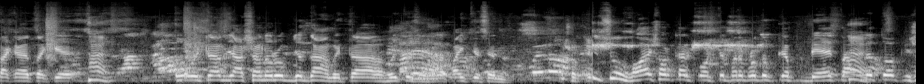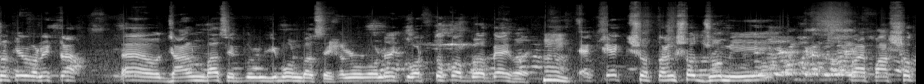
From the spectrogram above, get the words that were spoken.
তাকায় থাকে। হ্যাঁ। তো ওইটার যে আশানুরূপ যে দাম এটা হইতেছে না পাইতেছে না। সব কিছু হয় সরকার করতে পারে পদক্ষেপ নেয় তাহলে তো কৃষকের অনেকটা যান বাঁচে জীবন বাঁচে কারণ অনেক অর্থ ব্যয় হয়। এক এক শতাংশ জমি প্রায় পাঁচশত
